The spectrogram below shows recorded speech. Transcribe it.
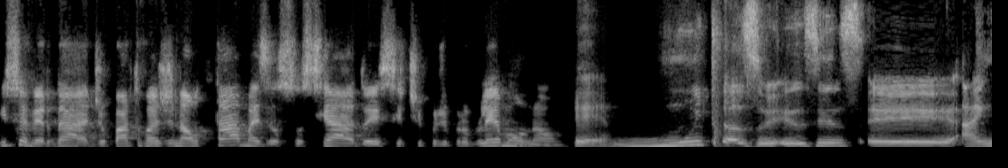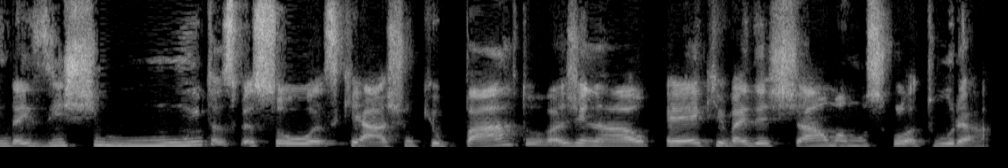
Isso é verdade? O parto vaginal está mais associado a esse tipo de problema ou não? É, muitas vezes é, ainda existe muitas pessoas que acham que o parto vaginal é que vai deixar uma musculatura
